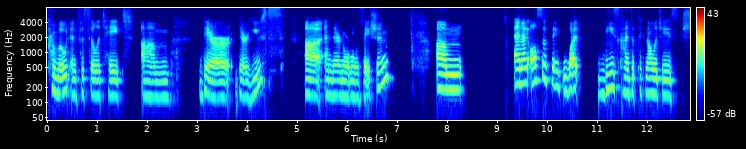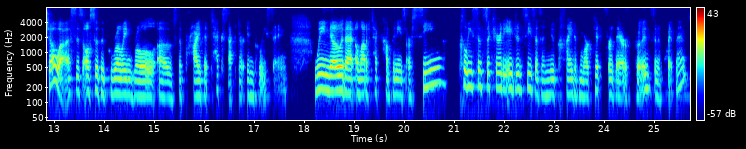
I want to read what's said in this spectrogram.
promote and facilitate um, their, their use uh, and their normalization. Um, and I also think what these kinds of technologies show us is also the growing role of the private tech sector in policing. We know that a lot of tech companies are seeing police and security agencies as a new kind of market for their goods and equipment.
